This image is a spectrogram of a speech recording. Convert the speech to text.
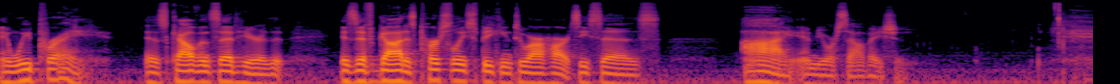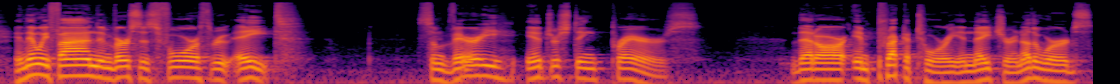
And we pray, as Calvin said here, that as if God is personally speaking to our hearts, he says, I am your salvation. And then we find in verses 4 through 8 some very interesting prayers that are imprecatory in nature. In other words,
